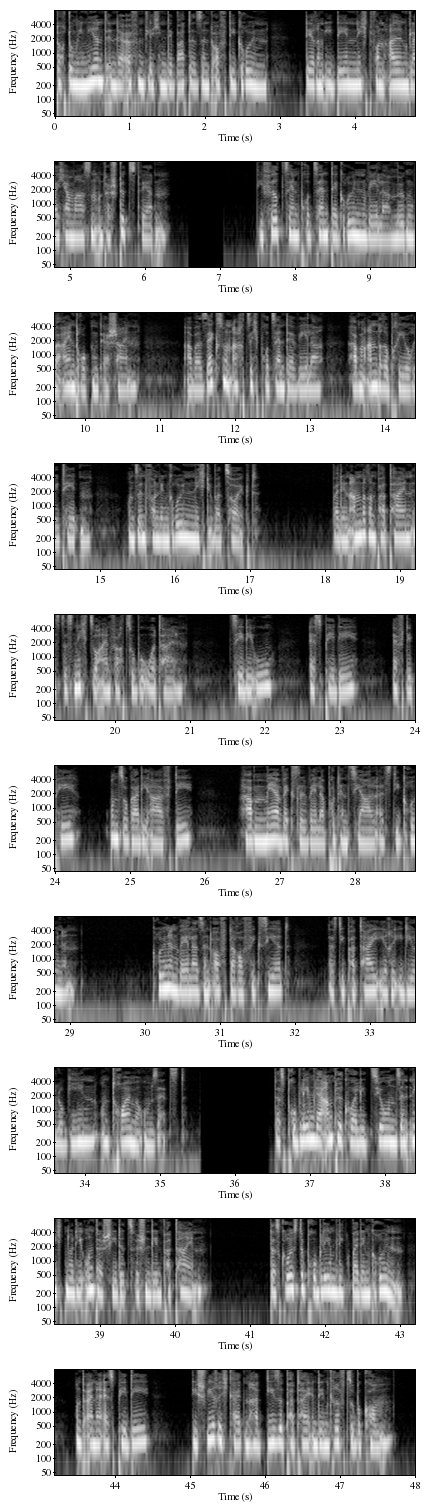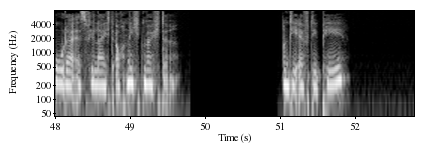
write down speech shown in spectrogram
Doch dominierend in der öffentlichen Debatte sind oft die Grünen, deren Ideen nicht von allen gleichermaßen unterstützt werden. Die 14 Prozent der grünen Wähler mögen beeindruckend erscheinen, aber 86 Prozent der Wähler haben andere Prioritäten und sind von den Grünen nicht überzeugt. Bei den anderen Parteien ist es nicht so einfach zu beurteilen. CDU, SPD, FDP und sogar die AfD haben mehr Wechselwählerpotenzial als die Grünen. Grünen Wähler sind oft darauf fixiert, dass die Partei ihre Ideologien und Träume umsetzt. Das Problem der Ampelkoalition sind nicht nur die Unterschiede zwischen den Parteien. Das größte Problem liegt bei den Grünen und einer SPD, die Schwierigkeiten hat, diese Partei in den Griff zu bekommen oder es vielleicht auch nicht möchte. Und die FDP?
